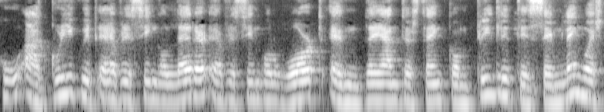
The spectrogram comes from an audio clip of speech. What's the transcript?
who agree with every single letter every single word and they understand completely the same language.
